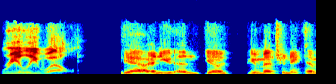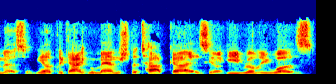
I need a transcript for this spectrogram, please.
really well. Yeah, and you and you know you mentioning him as you know the guy who managed the top guys. You know he really was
